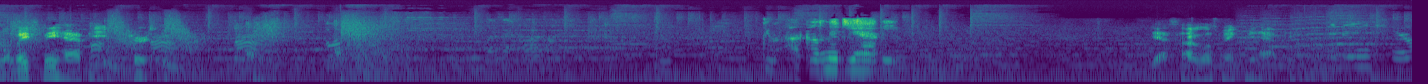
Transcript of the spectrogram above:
What makes me happy is cursing. Do huggles make you happy? Yes, huggles make me happy. Maybe him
